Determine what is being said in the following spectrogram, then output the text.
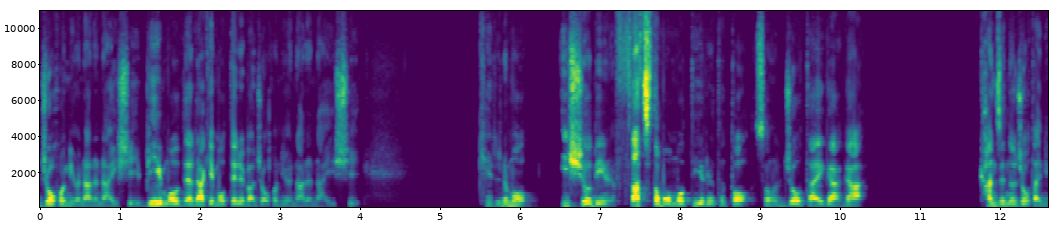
情報にはならないし、B だけ持ってれば情報にはならないし、けれども、一緒に2つとも持っていると、その状態がが完全の状態に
